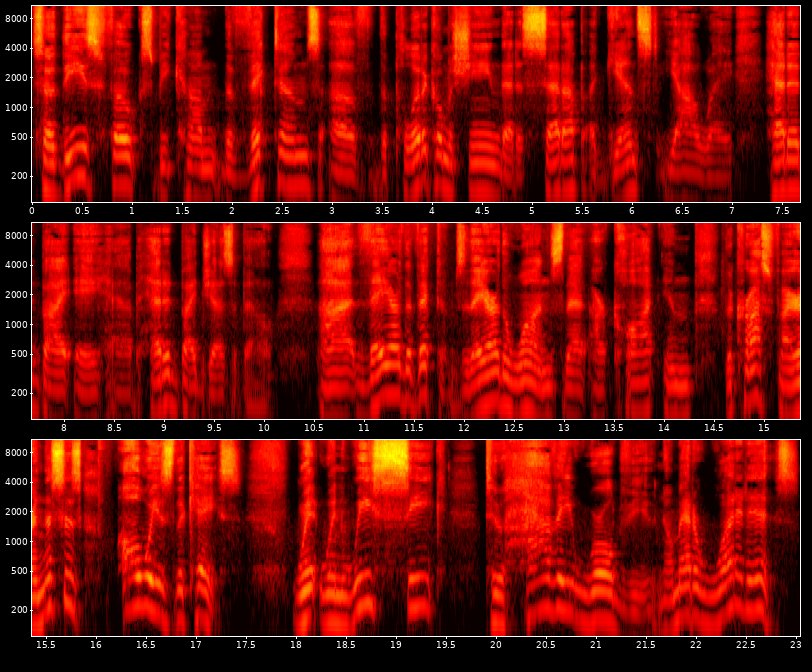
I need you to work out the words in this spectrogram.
So these folks become the victims of the political machine that is set up against Yahweh, headed by Ahab, headed by Jezebel. Uh, they are the victims. They are the ones that are caught in the crossfire. And this is always the case. When, when we seek to have a worldview, no matter what it is,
